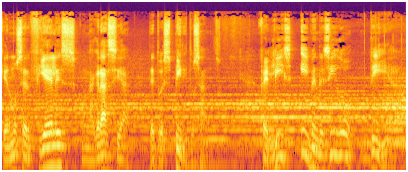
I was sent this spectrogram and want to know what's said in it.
Queremos ser fieles con la gracia de tu Espíritu Santo. Feliz y bendecido día.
